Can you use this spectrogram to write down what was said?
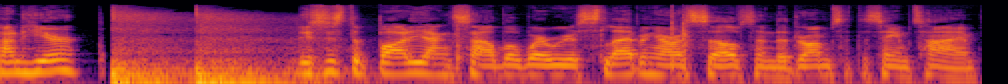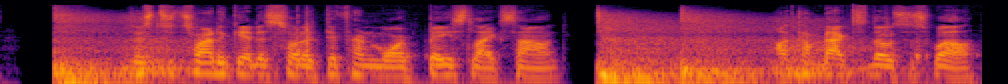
Down here, this is the body ensemble where we're slapping ourselves and the drums at the same time, just to try to get a sort of different, more bass-like sound. I'll come back to those as well.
